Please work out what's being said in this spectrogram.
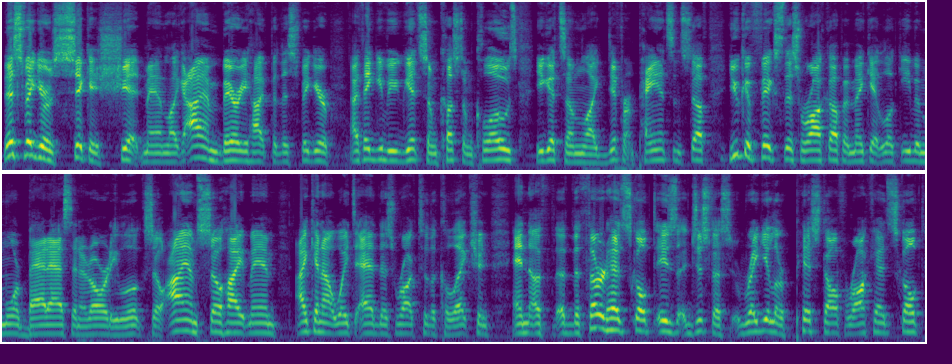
this figure is sick as shit, man. Like, I am very hyped for this figure. I think if you get some custom clothes, you get some, like, different pants and stuff, you could fix this rock up and make it look even more badass than it already looks. So I am so hyped, man. I cannot wait to add this rock to the collection. And uh, the third head sculpt is just a regular pissed off rock head sculpt.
